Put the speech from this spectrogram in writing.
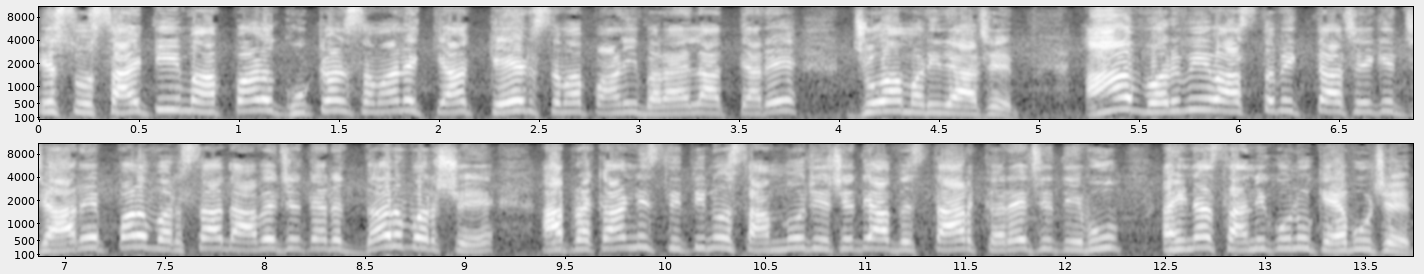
એ સોસાયટીમાં પણ ઘૂંટણ સમાને ક્યાંક કેડ સમા પાણી ભરાયેલા અત્યારે જોવા મળી રહ્યા છે. આ વરવી વાસ્તવિકતા છે કે જ્યારે પણ વરસાદ આવે છે, ત્યારે દર વર્ષે આ પ્રકારની સ્થિતિનો સામનો જે છે તે આ વિસ્તાર કરે છે તેવું અહીંના સ્થાનિકોનું કહેવું છે.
